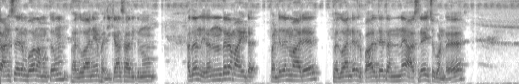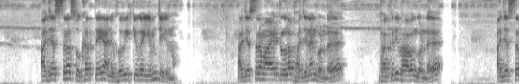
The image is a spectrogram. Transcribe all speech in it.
കാണിച്ചു തരുമ്പോൾ നമുക്കും ഭഗവാനെ ഭജിക്കാൻ സാധിക്കുന്നു. അത് നിരന്തരമായിട്ട് പണ്ഡിതന്മാർ ഭഗവാന്റെ തൃപ്പാദത്തെ തന്നെ ആശ്രയിച്ചുകൊണ്ട് അജസ്ര സുഖത്തെ അനുഭവിക്കുകയും ചെയ്യുന്നു. അജസ്രമായിട്ടുള്ള ഭജനം കൊണ്ട് ഭക്തിഭാവം കൊണ്ട് അജസ്ര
